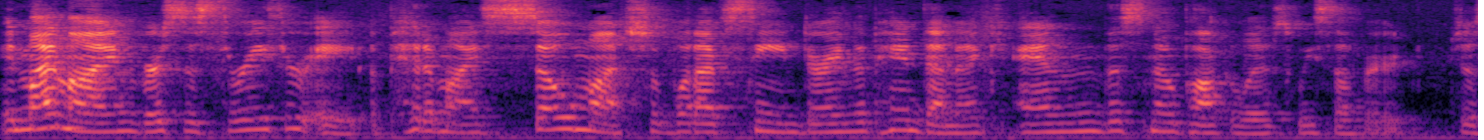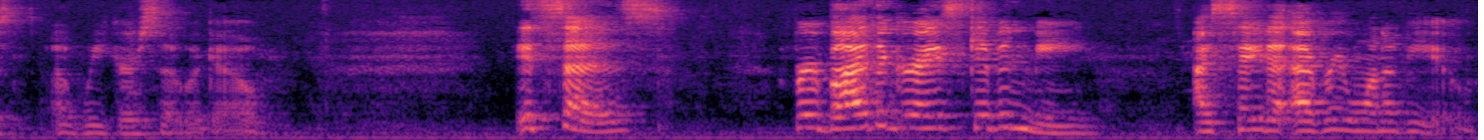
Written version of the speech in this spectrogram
In my mind, verses 3 through 8 epitomize so much of what I've seen during the pandemic and the snowpocalypse we suffered just a week or so ago. It says, For by the grace given me, I say to every one of you,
